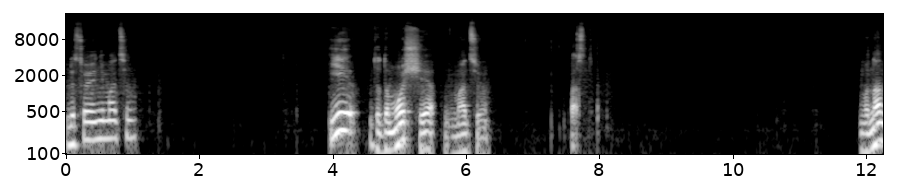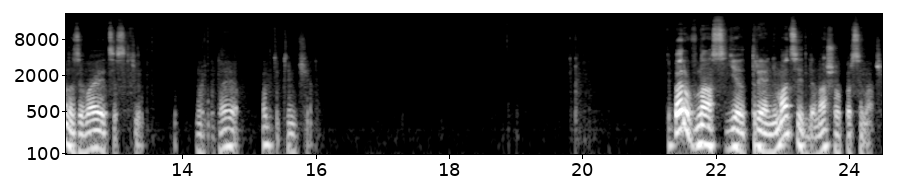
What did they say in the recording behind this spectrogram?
для цієї анімації. І додамо ще анімацію Cast. Вона називається Skill. Виглядає от таким чином. Тепер в нас є три анімації для нашого персонажа.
